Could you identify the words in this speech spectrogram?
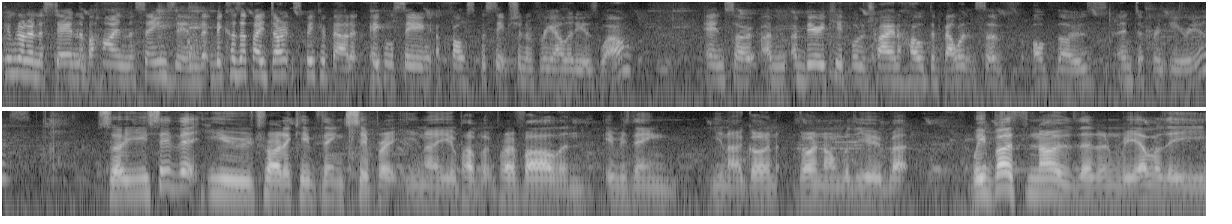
people don't understand the behind the scenes then that because if i don't speak about it people seeing a false perception of reality as well and so i'm, I'm very careful to try and hold the balance of, of those in different areas So you said that you try to keep things separate, you know, your public profile and everything, you know, going going on with you, but we both know that in reality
